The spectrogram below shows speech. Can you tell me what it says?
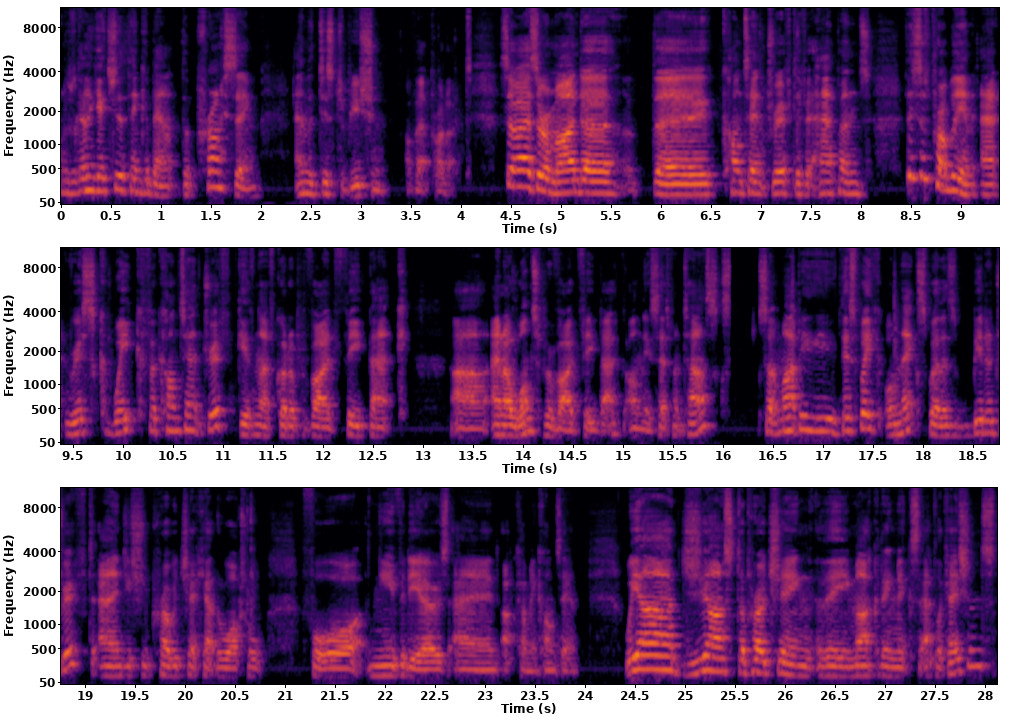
is we're going to get you to think about the pricing and the distribution of that product. So as a reminder, the content drift, if it happens, this is probably an at-risk week for content drift, given I've got to provide feedback uh, and I want to provide feedback on the assessment tasks. So it might be this week or next where there's a bit of drift and you should probably check out the Wattle for new videos and upcoming content. We are just approaching the marketing mix applications.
